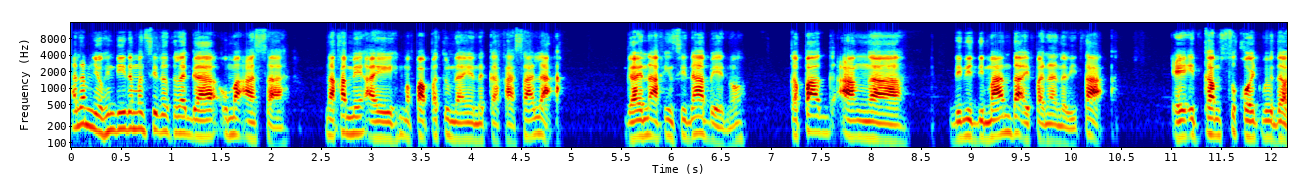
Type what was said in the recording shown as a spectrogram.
Alam niyo, hindi naman sila talaga umaasa na kami ay mapapatunayan nagkakasala. Gaya na aking sinabi, no? kapag ang ah, dinidemanda ay pananalita, eh, it comes to court with a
